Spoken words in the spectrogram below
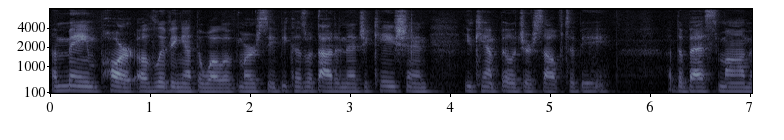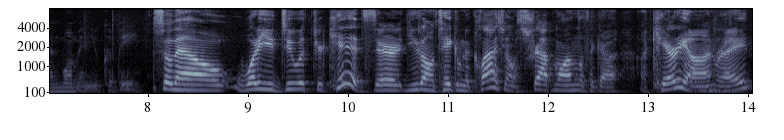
a main part of living at the Well of Mercy because without an education, you can't build yourself to be the best mom and woman you could be. So now, what do you do with your kids? They're, you don't take them to class. You don't strap them on with like a, a carry-on, right?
